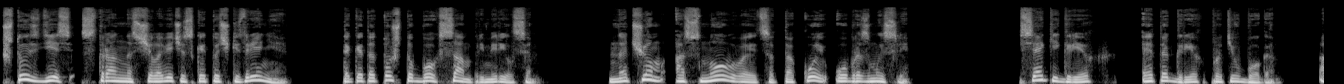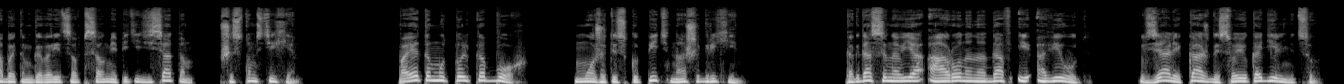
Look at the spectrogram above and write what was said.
Что здесь странно с человеческой точки зрения, так это то, что Бог сам примирился. На чем основывается такой образ мысли? Всякий грех – это грех против Бога. Об этом говорится в Псалме 50, в 6 стихе. Поэтому только Бог может искупить наши грехи. Когда сыновья Аарона Надав и Авиуд взяли каждый свою кадильницу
